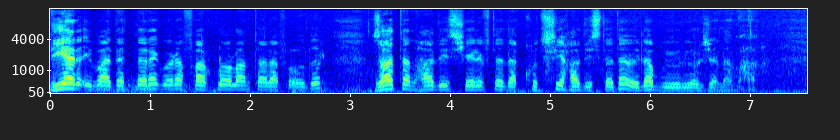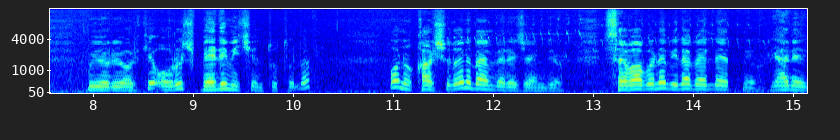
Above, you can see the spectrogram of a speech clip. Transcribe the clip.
Diğer ibadetlere göre farklı olan tarafı odur. Zaten hadis-i şerifte de kutsi hadiste de öyle buyuruyor Cenab-ı Hak. Buyuruyor ki oruç benim için tutulur. Onun karşılığını ben vereceğim diyor. Sevabını bile belli etmiyor. Yani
